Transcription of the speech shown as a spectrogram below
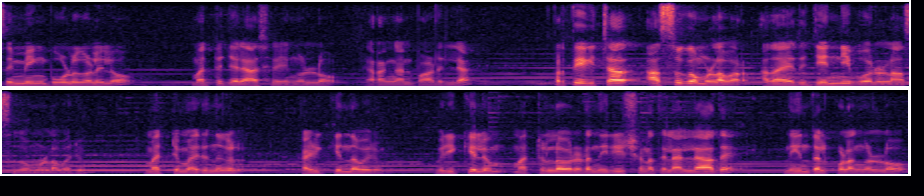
സ്വിമ്മിംഗ് പൂളുകളിലോ മറ്റ് ജലാശയങ്ങളിലോ ഇറങ്ങാൻ പാടില്ല. പ്രത്യേകിച്ച് അസുഖമുള്ളവർ അതായത് ജെന്നി പോലുള്ള അസുഖമുള്ളവരും മറ്റ് മരുന്നുകൾ കഴിക്കുന്നവരും ഒരിക്കലും മറ്റുള്ളവരുടെ നിരീക്ഷണത്തിലല്ലാതെ നീന്തൽ കുളങ്ങളിലോ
